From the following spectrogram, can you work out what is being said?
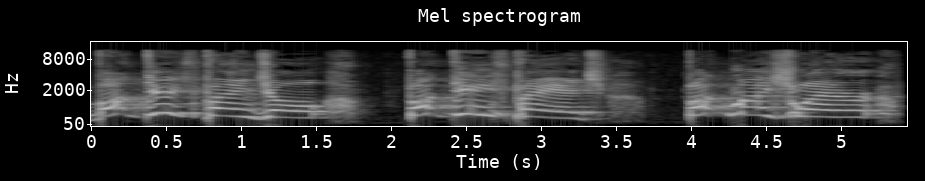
Fuck these pants, Joel! Fuck these pants! Fuck my sweater!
